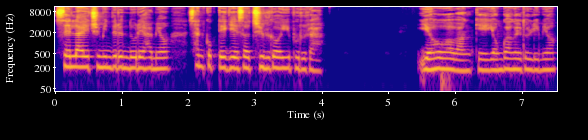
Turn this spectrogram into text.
셀라의 주민들은 노래하며 산꼭대기에서 즐거이 부르라. 여호와 왕께 영광을 돌리며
